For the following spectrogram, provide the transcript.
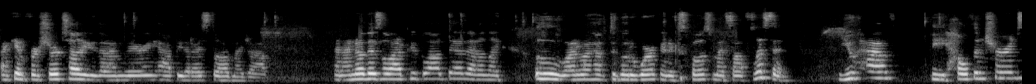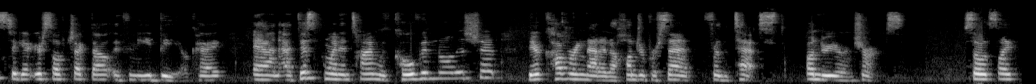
I can for sure tell you that I'm very happy that I still have my job. And I know there's a lot of people out there that are like, oh, why do I have to go to work and expose myself? Listen, you have the health insurance to get yourself checked out if need be, okay? And at this point in time with COVID and all this shit, they're covering that at 100% for the test under your insurance. So it's like,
